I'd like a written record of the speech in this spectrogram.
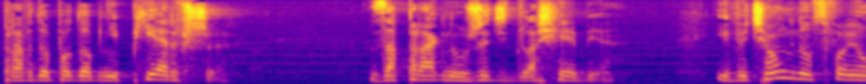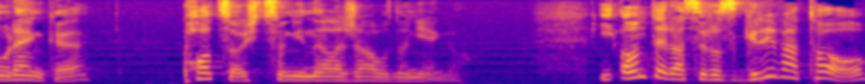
prawdopodobnie pierwszy, zapragnął żyć dla siebie i wyciągnął swoją rękę po coś, co nie należało do niego. I on teraz rozgrywa to,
